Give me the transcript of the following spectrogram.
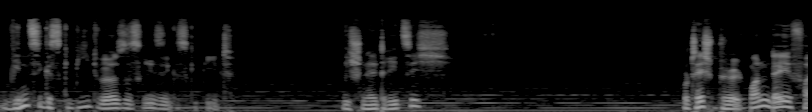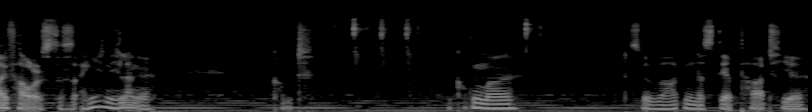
Winziges Gebiet versus riesiges Gebiet. Wie schnell dreht sich? Rotation Period, one day, five hours. Das ist eigentlich nicht lange kommt. Wir gucken mal, dass wir warten, dass der Part hier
